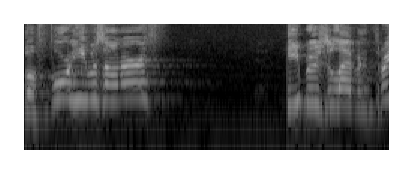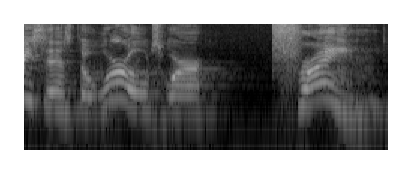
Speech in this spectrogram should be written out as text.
before he was on earth? Hebrews 11 3 says the worlds were framed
